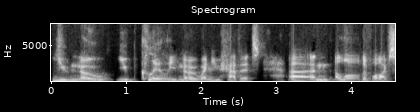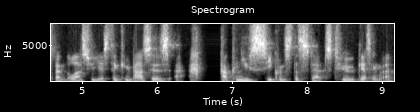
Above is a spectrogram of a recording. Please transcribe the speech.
you know, you clearly know when you have it. Uh, and a lot of what I've spent the last few years thinking about is how can you sequence the steps to getting there?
